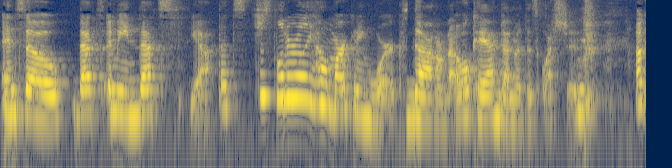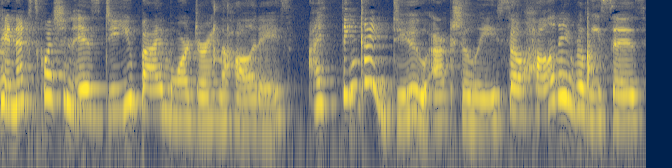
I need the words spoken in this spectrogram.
And so that's I mean, that's yeah, that's just literally how marketing works. I don't know. Okay, I'm done with this question. okay, next question is do you buy more during the holidays? I think I do actually. So holiday releases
